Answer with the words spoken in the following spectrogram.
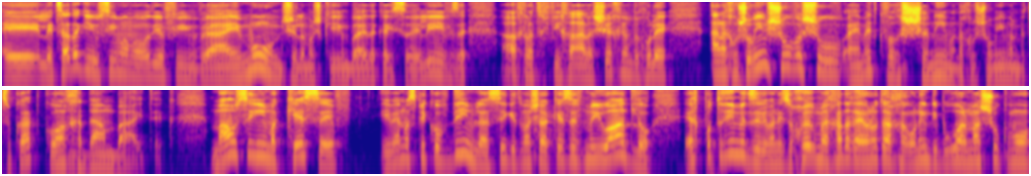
אה, לצד הגיוסים המאוד יפים והאמון של המשקיעים בהייטק הישראלי, וזה אחלה טפיחה על השכם וכולי, אנחנו שומעים שוב ושוב, האמת כבר שנים, אנחנו שומעים על מצוקת כוח אדם בהייטק. מה עושים עם הכסף אם אין מספיק עובדים להשיג את מה שהכסף מיועד לו. איך פותרים את זה? ואני זוכר מאחד הראיונות האחרונים דיברו על משהו כמו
